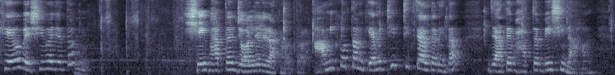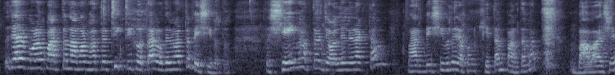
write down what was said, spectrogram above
খেয়েও বেশি হয়ে যেত। সেই ভাতটা জল ঢেলে রাখা হতো। আর আমি করতাম কি আমি ঠিক ঠিক চালটা নিতাম যাতে ভাতটা বেশি না হয়। তো যাই হোক, ওরা পারতো না, আমার ভাতটা ঠিক ঠিক হতো আর ওদের ভাতটা বেশি হতো। তো সেই ভাতটা জল ঢেলে রাখতাম, ভাত বেশি হলে যখন খেতাম পান্তা ভাত, বাবা এসে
